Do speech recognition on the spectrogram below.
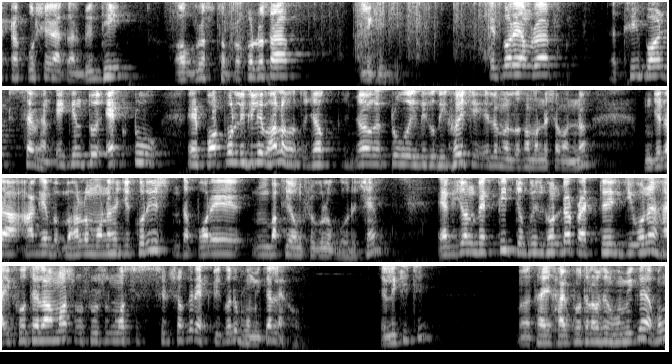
একটা কোষের আকার বৃদ্ধি, অগ্রস্থ প্রকটতা লিখেছে। এরপরে আমরা থ্রি পয়েন্ট সেভেন এই কিন্তু একটু, এর পরপর লিখলে ভালো হতো। যাই হোক একটু এদিক ওদিক হয়েছে, এলোমেলো, সামান্য সামান্য। যেটা আগে ভালো মনে হয়েছে করিস তারপরে বাকি অংশগুলো করেছে। একজন ব্যক্তির চব্বিশ ঘণ্টার প্রাত্যহিক জীবনে হাইফোথ্যালামাস ও সুষুম্নাস শীর্ষকের একটি করে ভূমিকা লেখো। লিখেছি তাই হাইপোথ্যালামাসের ভূমিকা এবং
